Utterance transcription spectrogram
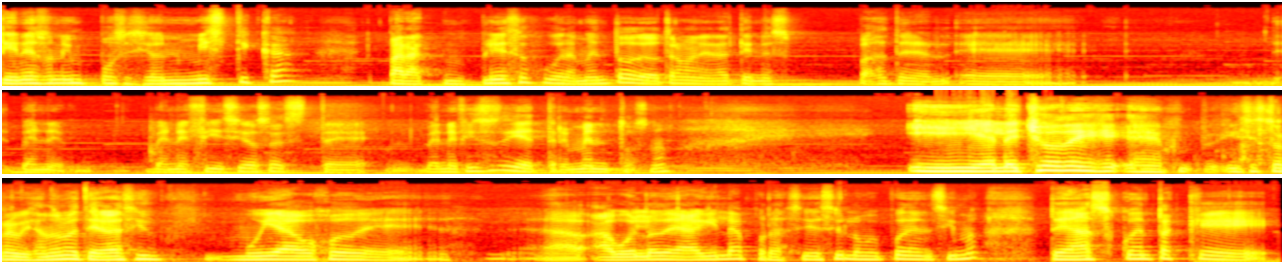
tienes una imposición mística. Para cumplir ese juramento, de otra manera tienes, vas a tener eh, beneficios, este, beneficios y detrimentos, ¿no? Y el hecho de, eh, insisto, revisando el material así muy a ojo de abuelo de águila, por así decirlo, muy por encima, te das cuenta que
